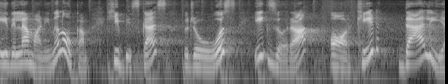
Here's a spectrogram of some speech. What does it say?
ഏതെല്ലാമാണെന്ന് നോക്കാം. Hibiscus rose ixora orchid dahlia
